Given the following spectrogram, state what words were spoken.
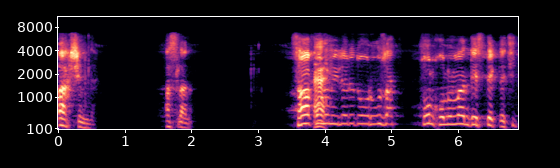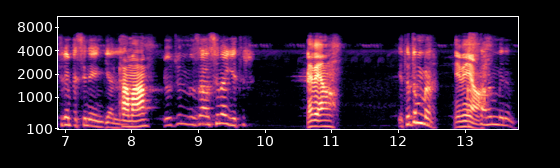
Bak şimdi. Aslanım. Sağ Evet. kolunu ileri doğru uzat. Sol kolunla destekle. Titremesini engelle. Tamam. Gözün hizasına getir. Evet ya. Getirdin mi? Evet ya. Aslanım benim.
